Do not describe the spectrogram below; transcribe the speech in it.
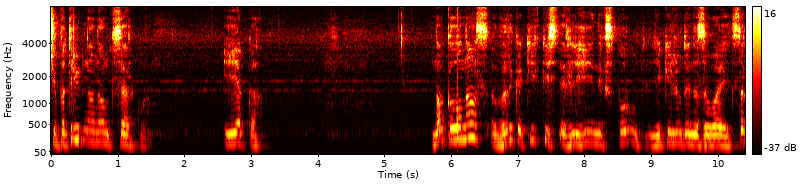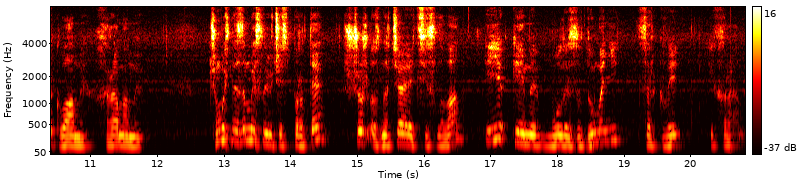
Чи потрібна нам церква? І яка? Навколо нас велика кількість релігійних споруд, які люди називають церквами, храмами, чомусь не замислюючись про те, що ж означають ці слова і якими були задумані церкви і храми.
